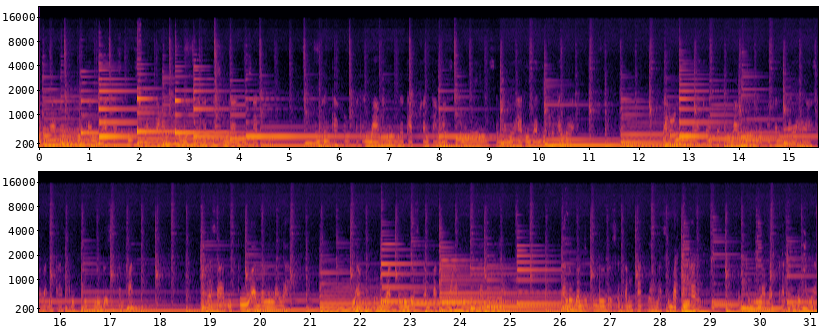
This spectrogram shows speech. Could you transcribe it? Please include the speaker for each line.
Speaker 1: sesuai dengan runtutan prasasti sejak tahun 1991 pemerintah Kabupaten Bangli menetapkan tanggal 10 Mei sebagai hari jadi kotanya. Dahulu wilayah Kabupaten Bangli merupakan wilayah yang sangat ditakuti penduduk setempat. Pada saat itu ada wilayah yang membuat penduduk setempat perlahan meninggal dunia. Lalu bagi penduduk setempat yang masih bertahan menyelamatkan hidupnya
